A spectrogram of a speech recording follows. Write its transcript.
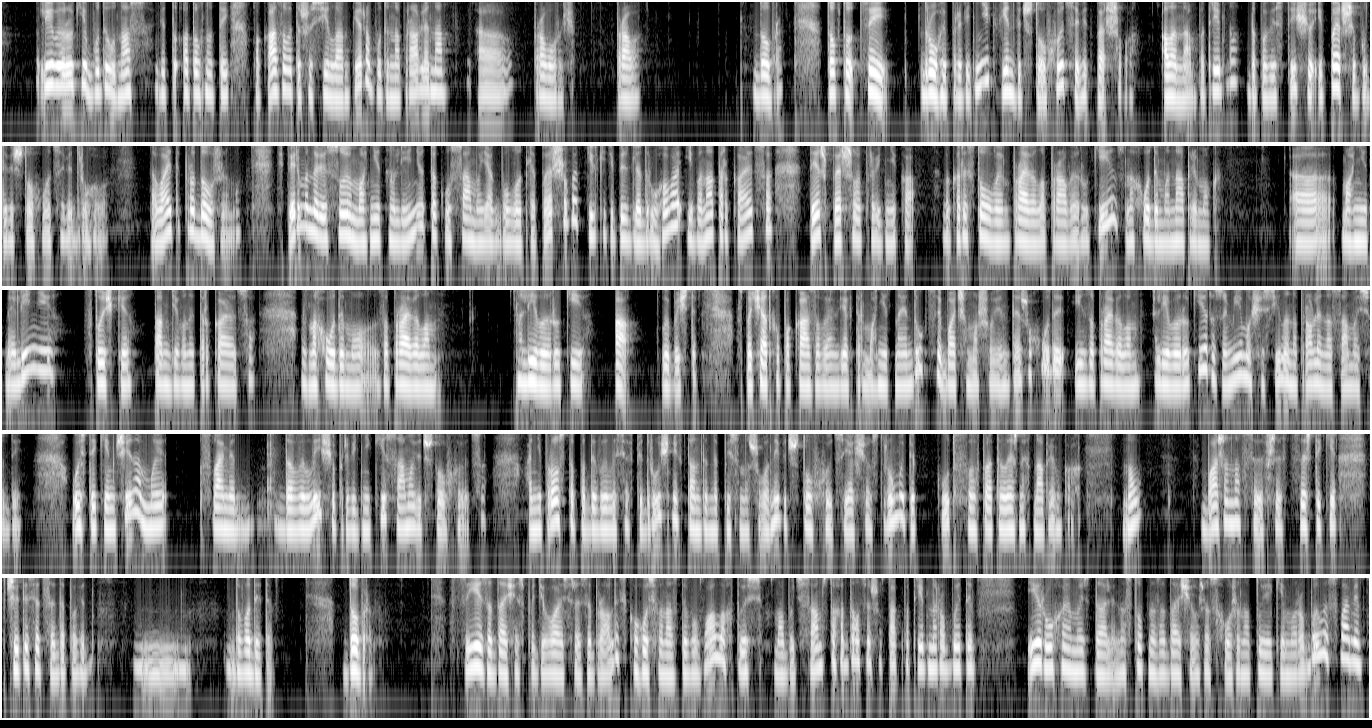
лівої руки буде у нас відотогнутий, показувати, що сила ампера буде направлена е, праворуч, вправо. Добре. Тобто цей другий провідник він відштовхується від першого. Але нам потрібно доповісти, що і перший буде відштовхуватися від другого. Давайте продовжуємо. Тепер ми нарисуємо магнітну лінію, таку саму, як було для першого, тільки тепер для другого, і вона торкається теж першого провідника. Використовуємо правила правої руки, знаходимо напрямок е, магнітної лінії в точці, там, де вони торкаються. Знаходимо за правилом лівої руки, вибачте, спочатку показуємо вектор магнітної індукції, бачимо, що він теж уходить, і за правилом лівої руки розуміємо, що сила направлена саме сюди. Ось таким чином ми з вами довели, що провідники саме відштовхуються, а не просто подивилися в підручник, там, де написано, що вони відштовхуються, якщо струми текуть в протилежних напрямках. Ну, бажано все, все, все ж таки вчитися це доповід... доводити. Добре. З цієї задачі, сподіваюся, розібрались. Когось вона здивувала, хтось, мабуть, сам здогадався, що так потрібно робити. І рухаємось далі. Наступна задача вже схожа на ту, яку ми робили з вами.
